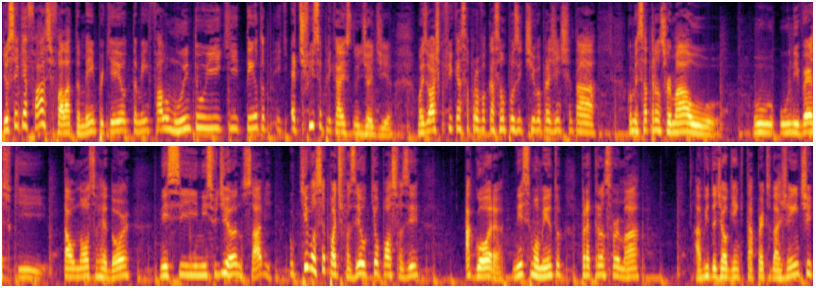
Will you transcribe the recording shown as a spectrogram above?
E eu sei que é fácil falar também, porque eu também falo muito e que tento. É difícil aplicar isso no dia a dia. Mas eu acho que fica essa provocação positiva pra gente tentar começar a transformar o, o, o universo que tá ao nosso redor nesse início de ano, sabe? O que você pode fazer, o que eu posso fazer agora, nesse momento, para transformar a vida de alguém que está perto da gente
